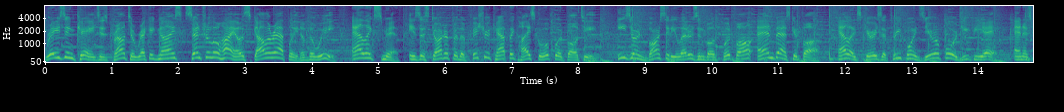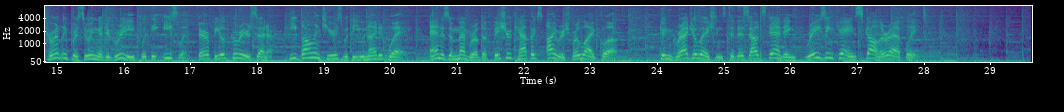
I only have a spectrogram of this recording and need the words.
Raising Cane's is proud to recognize Central Ohio's Scholar Athlete of the Week. Alex Smith is a starter for the Fisher Catholic High School football team. He's earned varsity letters in both football and basketball. Alex carries a 3.04 GPA and is currently pursuing a degree with the Eastland Fairfield Career Center. He volunteers with the United Way and is a member of the Fisher Catholic's Irish for Life Club. Congratulations to this outstanding Raising Cane's Scholar athlete.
